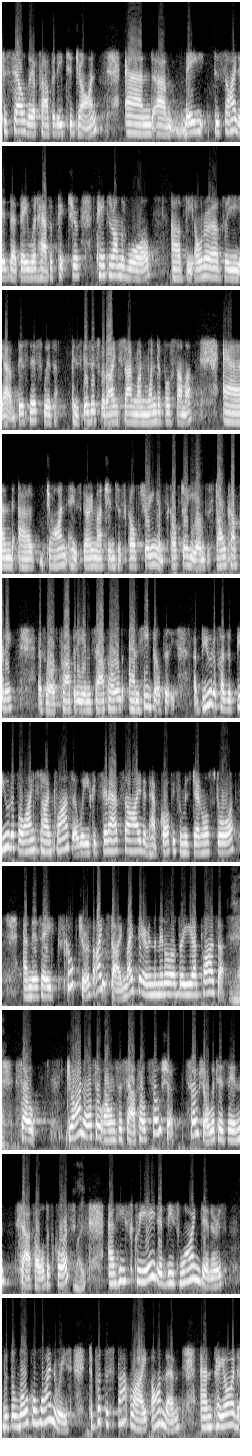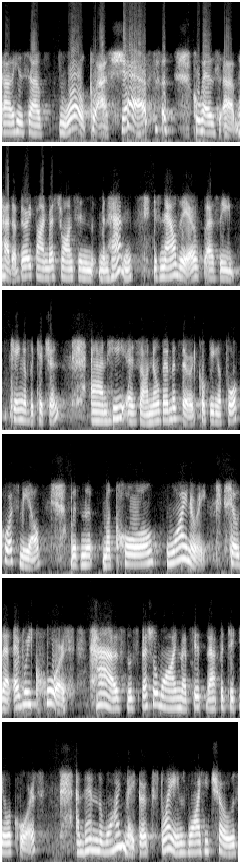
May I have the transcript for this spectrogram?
to sell their property to John. And um, they decided that they would have a picture painted on the wall of the owner of the uh, business with his visits with Einstein one wonderful summer. And uh, John is very much into sculpturing and sculpture. He owns a stone company as well as property in Southold. And he built a, a beautiful, has a beautiful Einstein Plaza where you could sit outside and have coffee from his general store. And there's a sculpture of Einstein right there in the middle of the uh, plaza. Yeah. So John also owns the Southold Social Social, which is in Southold, of course. Right. And he's created these wine dinners with the local wineries to put the spotlight on them. And Payard, uh, his uh, world class chef, who has uh, had a very fine restaurants in Manhattan, is now there as the king of the kitchen. And he is on November 3rd cooking a four course meal with M- McCall Winery so that every course has the special wine that fit that particular course. And then the winemaker explains why he chose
